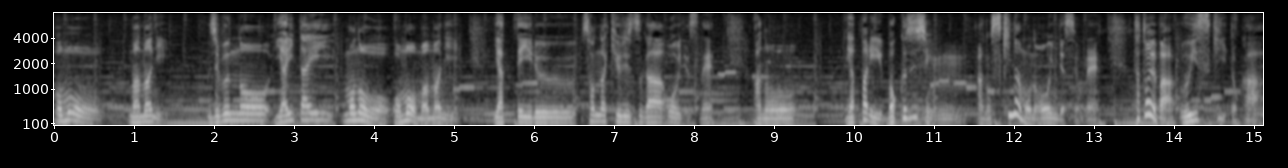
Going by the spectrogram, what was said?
思うままに自分のやりたいものを思うままにやっているそんな休日が多いですね。あのやっぱり僕自身あの好きなもの多いんですよね。例えばウイスキーとか、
